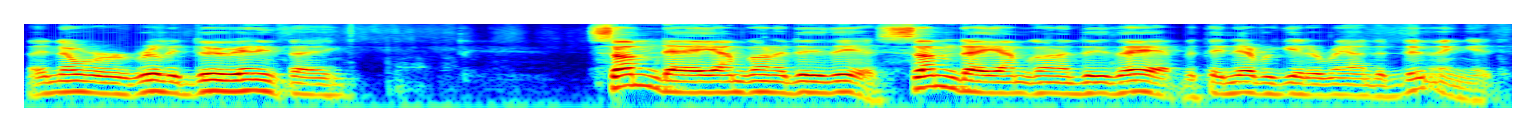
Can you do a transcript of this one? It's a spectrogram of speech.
They never really do anything. Someday I'm going to do this. Someday I'm going to do that, but they never get around to doing it.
